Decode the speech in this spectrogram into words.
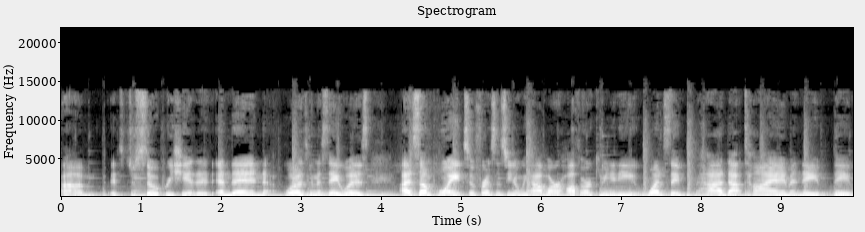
um, it's just so appreciated. And then what i was going to say was at some point, so for instance, you know, we have our Hawthorne community, once they've had that time and they've, they've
